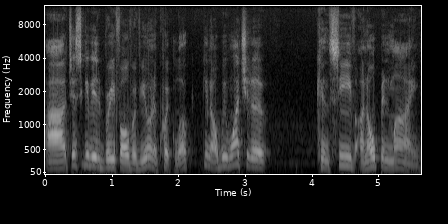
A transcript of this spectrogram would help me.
Uh, just to give you a brief overview and a quick look, you know, we want you to conceive an open mind.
